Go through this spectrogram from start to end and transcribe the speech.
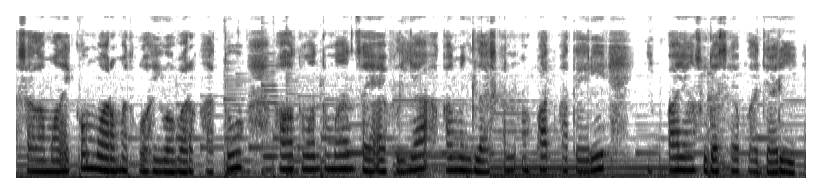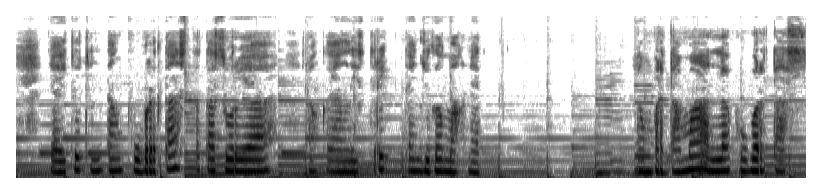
Assalamualaikum warahmatullahi wabarakatuh. Halo teman-teman, saya Evlia akan menjelaskan empat materi IPA yang sudah saya pelajari Yaitu tentang pubertas, tata surya, rangkaian listrik, dan juga magnet yang pertama adalah pubertas.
